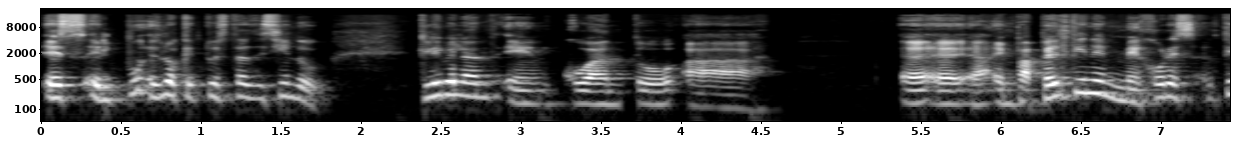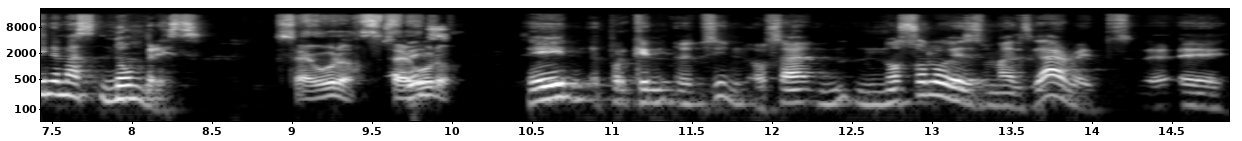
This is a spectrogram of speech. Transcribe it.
es, el, es lo que tú estás diciendo. Cleveland en cuanto a, eh, eh, en papel tiene mejores, tiene más nombres. Seguro, seguro. Sí, porque, sí, o sea, no solo es Miles Garrett. Eh,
